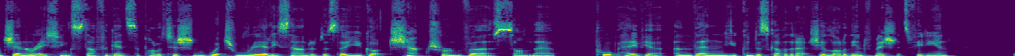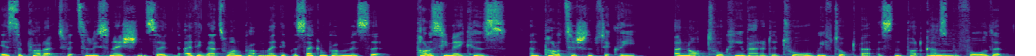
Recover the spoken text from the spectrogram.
generating stuff against a politician, which really sounded as though you got chapter and verse on their poor behavior, and then you can discover that actually a lot of the information it's feeding in is the product of its hallucination. So I think that's one problem. I think the second problem is that policymakers and politicians particularly are not talking about it at all. We've talked about this in the podcast mm. before that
